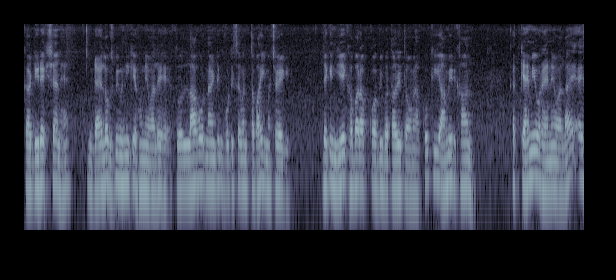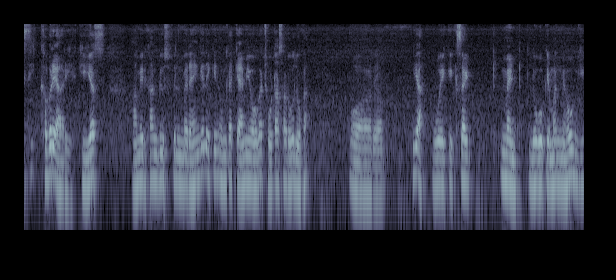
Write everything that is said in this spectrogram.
का डायरेक्शन है डायलॉग्स भी उन्हीं के होने वाले हैं। तो लाहौर 1947 तबाही मचाएगी। लेकिन ये खबर आपको अभी बता देता हूँ मैं आपको कि आमिर खान का कैमियो रहने वाला है, ऐसी खबरें आ रही है कि यस, आमिर खान भी उस फ़िल्म में रहेंगे, लेकिन उनका कैमियो होगा, छोटा सा रोल होगा। और, या, वो एक एक्साइटमेंट लोगों के मन में होगी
